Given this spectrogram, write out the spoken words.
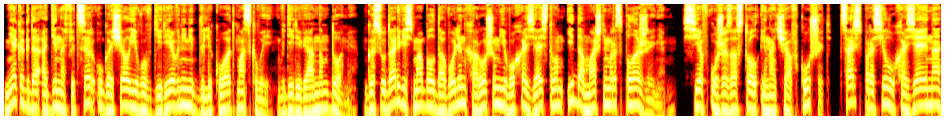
Некогда один офицер угощал его в деревне недалеко от Москвы, в деревянном доме. Государь весьма был доволен хорошим его хозяйством и домашним расположением. Сев уже за стол и начав кушать, царь спросил у хозяина,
